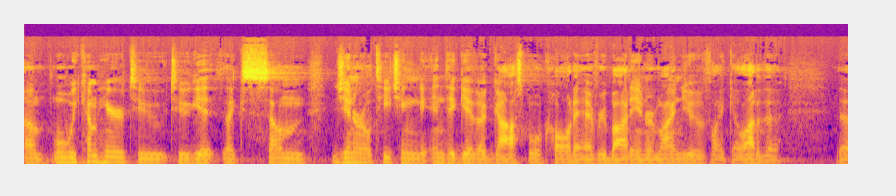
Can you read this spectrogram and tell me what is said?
Um, well, we come here to to get like some general teaching and to give a gospel call to everybody and remind you of like a lot of the the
